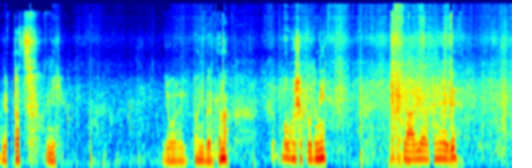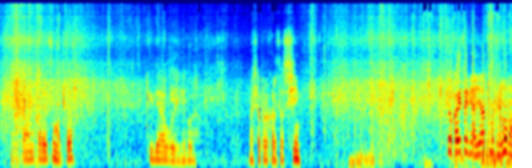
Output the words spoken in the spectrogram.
एकटाच मी. जेव्हा पाणी भरतं ना. तर बघू शकता तुम्ही की आडी अडचणीमध्ये काम करायचं म्हटलं किती अवघड आहे हे बघा. अशा प्रकारचा सीन तो काहीतरी आहे आतमध्ये बघा.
